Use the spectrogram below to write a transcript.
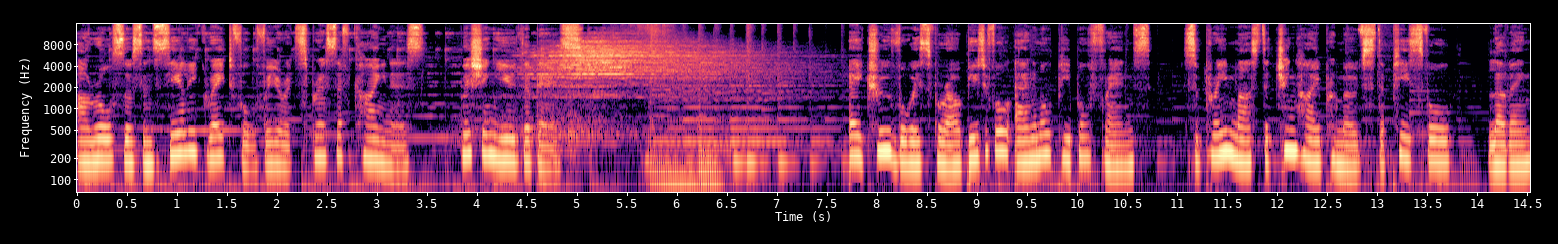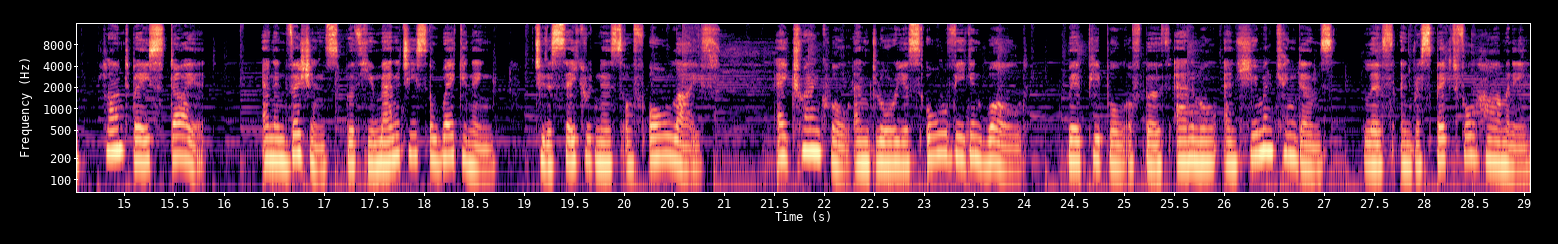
are also sincerely grateful for your expressive kindness, wishing you the best. A true voice for our beautiful animal people friends, Supreme Master Ching Hai promotes the peaceful, loving, plant based diet and envisions with humanity's awakening to the sacredness of all life, a tranquil and glorious all vegan world where people of both animal and human kingdoms live in respectful harmony.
